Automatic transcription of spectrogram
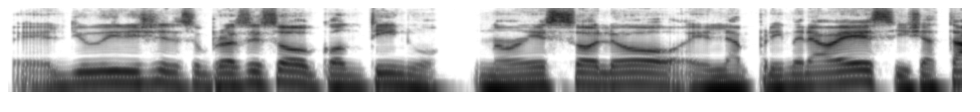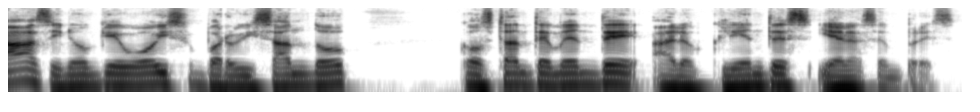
el due diligence es un proceso continuo, no es solo en la primera vez y ya está, sino que voy supervisando constantemente a los clientes y a las empresas.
